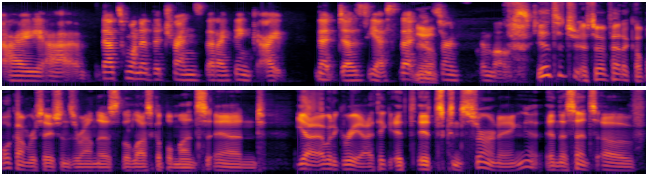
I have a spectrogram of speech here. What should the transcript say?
I uh, that's one of the trends that I think I that does yes that yeah. concerns the most. Yeah, it's so I've had a couple of conversations around this the last couple months, and yeah, I would agree. I think it, it's concerning in the sense of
